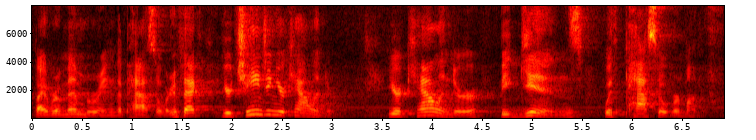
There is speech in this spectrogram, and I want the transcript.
by remembering the Passover. In fact, you're changing your calendar. Your calendar begins with Passover month.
